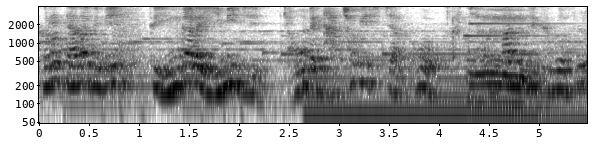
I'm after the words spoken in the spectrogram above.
그럴 때 하나님이 그 인간의 이미지 경험에 갇혀 계시지 않고 얼마든지 그것을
